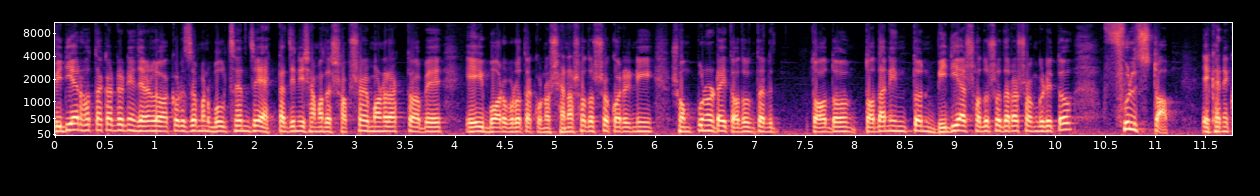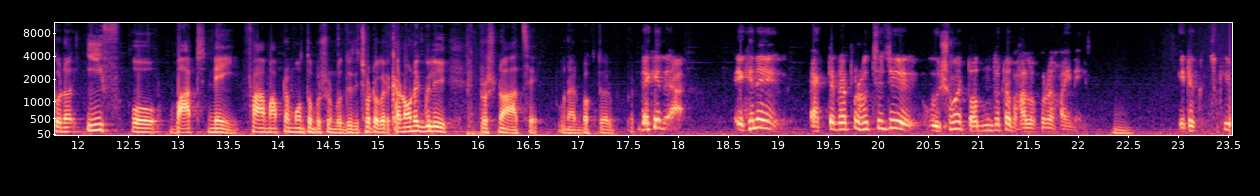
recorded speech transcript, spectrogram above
বিডিআর হত্যাকাণ্ড নিয়ে জেনারেল ওয়াকারুজ্জামান বলছেন যে একটা জিনিস আমাদের সবসময় মনে রাখতে হবে এই বর্বরতা কোনো সেনা সদস্য করেনি সম্পূর্ণটাই তদন্তের তদ- তদানীন্তন বিডিআর সদস্য দ্বারা সংগঠিত ফুল স্টপ। এখানে কোনো ইফ ও বাট নেই। ফার্ম আপনার মন্তব্য শুনব যদি ছোট করে কারণ অনেকগুলি প্রশ্ন আছে ওনার বক্তব্য দেখেন এখানে একটা ব্যাপার হচ্ছে যে ওই সময় তদন্তটা ভালো করে হয়নি। এটা হচ্ছে কি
